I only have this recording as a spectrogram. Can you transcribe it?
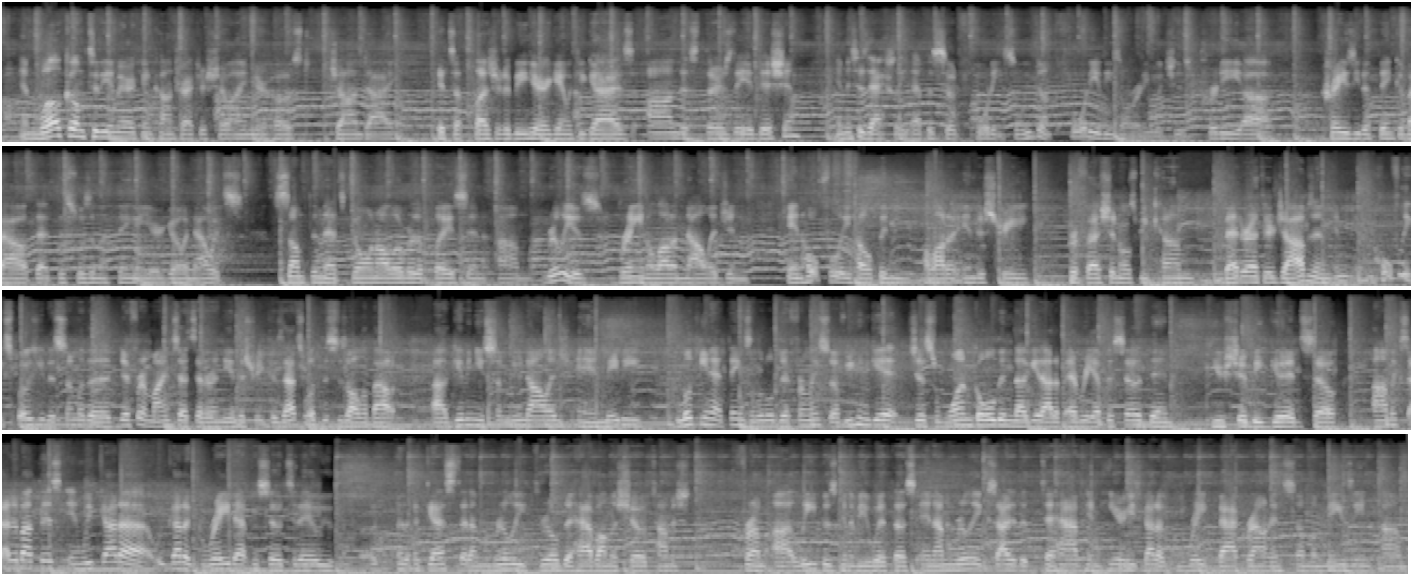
and welcome to the American Contractor Show. I am your host, John Dye. It's a pleasure to be here again with you guys on this Thursday edition, and this is actually episode 40. So we've done 40 of these already, which is pretty uh, crazy to think about that this wasn't a thing a year ago, and now it's something that's going all over the place and um, really is bringing a lot of knowledge and and hopefully helping a lot of industry professionals become better at their jobs and, and, hopefully expose you to some of the different mindsets that are in the industry because that's what this is all about uh, giving you some new knowledge and maybe looking at things a little differently. So if you can get just one golden nugget out of every episode then you should be good. So i'm excited about this and we've got a we've got a great episode today. We a, a guest that i'm really thrilled to have on the show thomas from uh, Leap is going to be with us, and I'm really excited to, to, have him here. He's got a great background and some amazing um,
